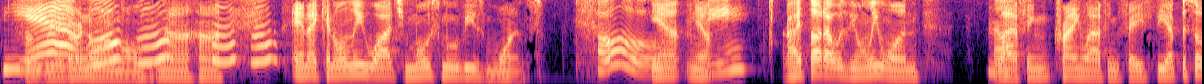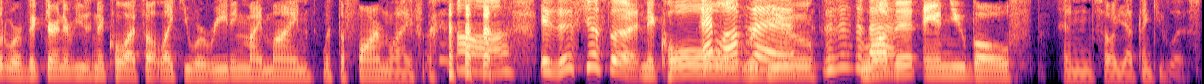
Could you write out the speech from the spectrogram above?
Yeah, for weird or normal. Uh-huh. And I can only watch most movies once. Oh, Yeah, yeah. See, I thought I was the only one No. laughing, crying, laughing face. The episode where Victor interviews Nicole, I felt like you were reading my mind with the farm life. is this just a Nicole I love review? this. This is the love best. it, and you both. And so, yeah, thank you, Liz.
